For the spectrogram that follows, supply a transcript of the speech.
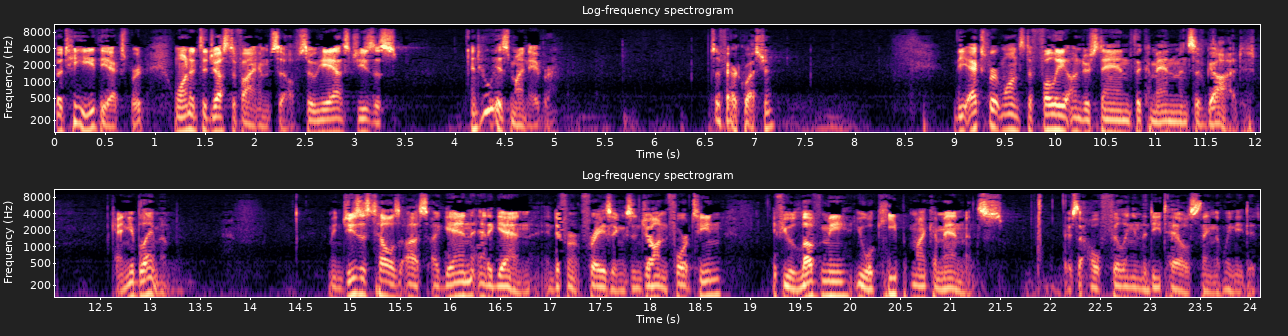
But he, the expert, wanted to justify himself, so he asked Jesus, And who is my neighbor? It's a fair question. The expert wants to fully understand the commandments of God. Can you blame him? I mean, Jesus tells us again and again in different phrasings. In John 14, if you love me, you will keep my commandments. There's that whole filling in the details thing that we needed.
